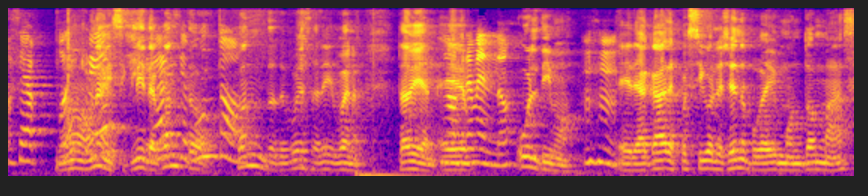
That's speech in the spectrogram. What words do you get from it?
O sea, ¿podés No, una bicicleta, ¿cuánto? ¿cuánto te puede salir? Bueno, está bien. No, tremendo. Último, eh, de acá después sigo leyendo porque hay un montón más.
